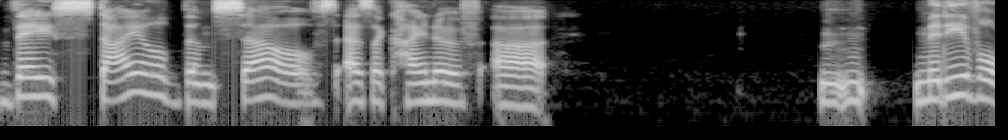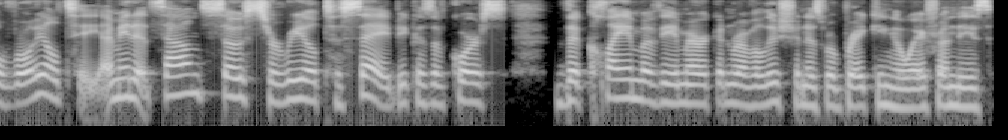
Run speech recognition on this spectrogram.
they styled themselves as a kind of uh, medieval royalty. I mean, it sounds so surreal to say because, of course, the claim of the American Revolution is we're breaking away from these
